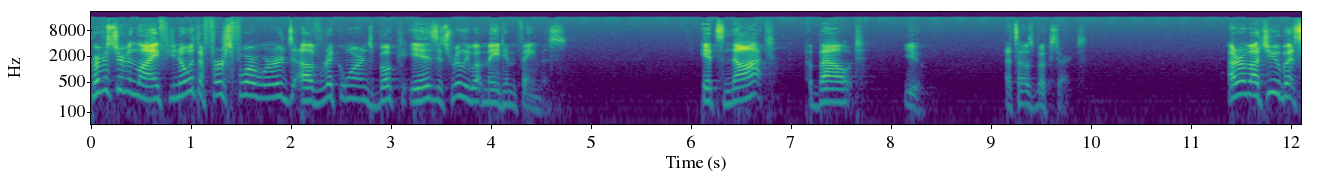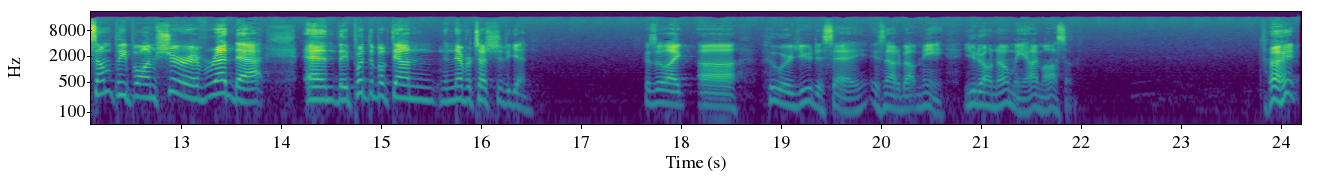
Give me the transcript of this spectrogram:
Purpose Driven Life, you know what the first four words of Rick Warren's book is? It's really what made him famous. It's not about you. That's how his book starts. I don't know about you, but some people I'm sure have read that and they put the book down and never touched it again. Because they're like, uh, who are you to say it's not about me? You don't know me. I'm awesome. Right?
